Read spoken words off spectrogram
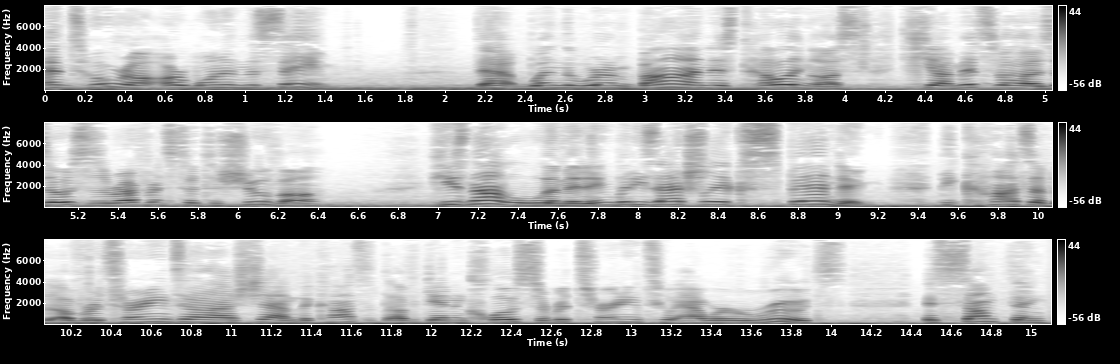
and Torah are one and the same. That when the Ramban is telling us Kia mitzvah hazos is a reference to Teshuvah, He's not limiting, but he's actually expanding. The concept of returning to Hashem, the concept of getting closer, returning to our roots, is something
